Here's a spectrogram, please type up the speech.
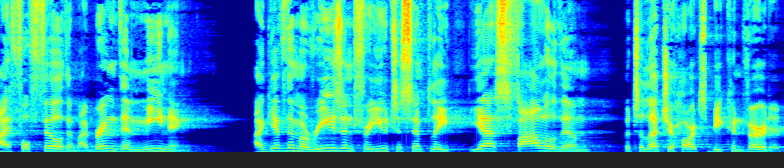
I fulfill them. I bring them meaning. I give them a reason for you to simply, yes, follow them, but to let your hearts be converted.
